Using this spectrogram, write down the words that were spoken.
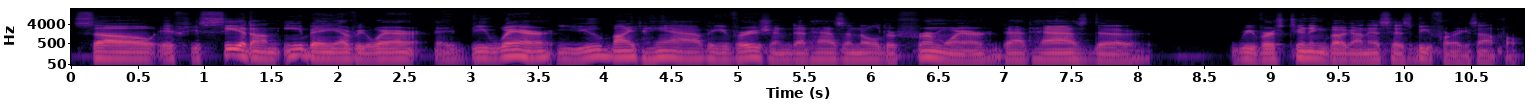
So if you see it on eBay everywhere, eh, beware, you might have a version that has an older firmware that has the reverse tuning bug on SSB, for example.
